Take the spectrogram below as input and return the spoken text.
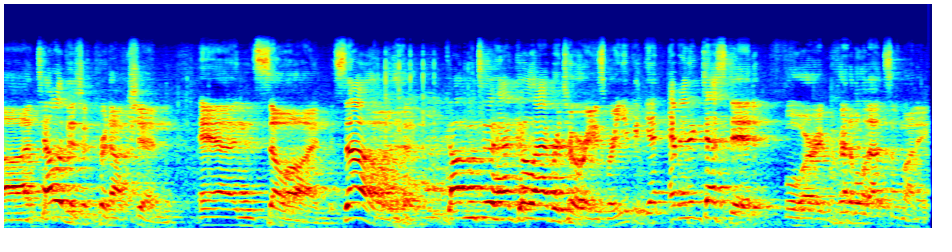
uh, television production, and so on. So, come to Hanco Laboratories where you can get everything tested for incredible amounts of money.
